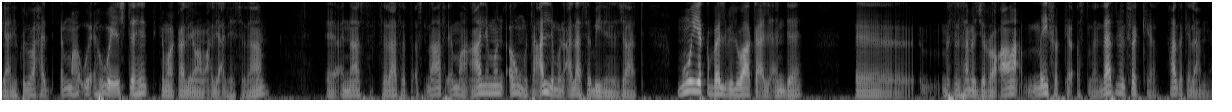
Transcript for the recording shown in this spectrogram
يعني كل واحد إما هو يجتهد كما قال الإمام علي عليه السلام آه، الناس ثلاثة أصناف إما عالم أو متعلم على سبيل النجاة. مو يقبل بالواقع اللي عنده آه، مثل همج الرعاع ما يفكر أصلا لازم يفكر هذا كلامنا.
